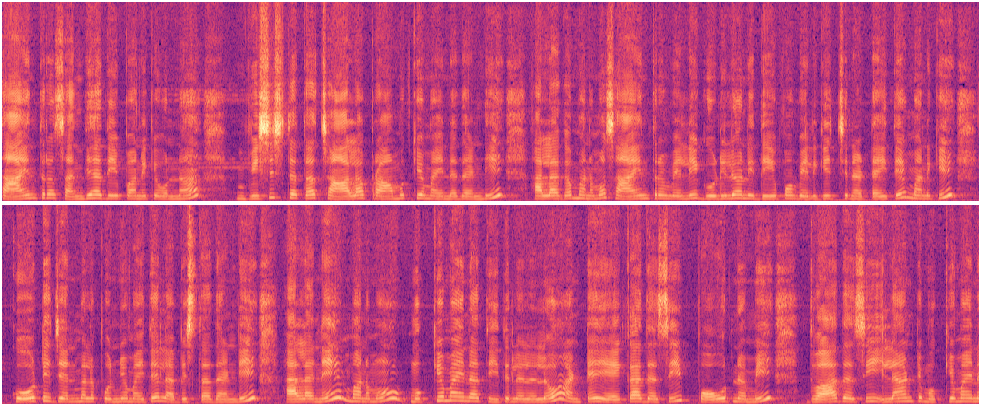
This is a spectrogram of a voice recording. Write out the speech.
సాయంత్రం సంధ్యా దీపానికి ఉన్న విశిష్టత చాలా ప్రాముఖ్యమైనదండి. అలాగా మనము సాయంత్రం వెళ్ళి గుడిలోని దీపం వెలిగించినట్టయితే మనకి కోటి జన్మల పుణ్యం అయితే లభిస్తుందండి. అలానే మనము ముఖ్యమైన తిథులలో అంటే ఏకాదశి పౌర్ణమి ద్వాదశి ఇలాంటి ముఖ్యమైన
